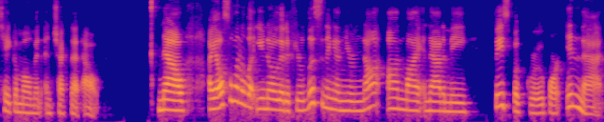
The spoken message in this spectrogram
take a moment and check that out. Now, I also want to let you know that if you're listening and you're not on my anatomy Facebook group or in that,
